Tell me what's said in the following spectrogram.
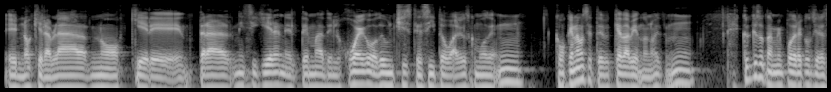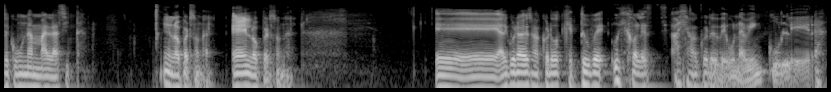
eh, no quiere hablar, no quiere entrar ni siquiera en el tema del juego, de un chistecito o algo. Es como de, mm, como que no se te queda viendo, ¿no? Mm". Creo que eso también podría considerarse como una mala cita. En lo personal. En lo personal. Eh, alguna vez me acuerdo que tuve. Uy, joles. Ay, me acuerdo de una bien culera.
